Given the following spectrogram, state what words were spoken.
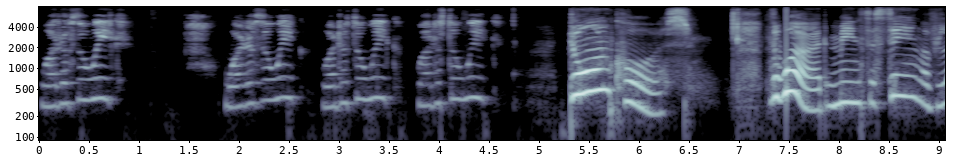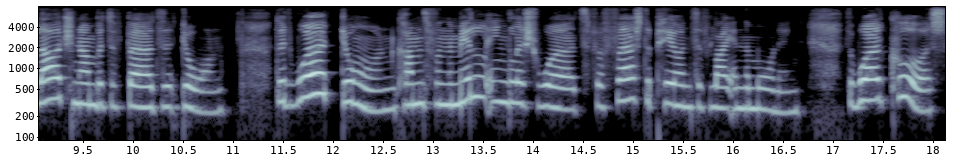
word of the week. Word of the week, word of the week, word of the week. Dawn chorus. The word means the singing of large numbers of birds at dawn. The word dawn comes from the Middle English words for first appearance of light in the morning. The word chorus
